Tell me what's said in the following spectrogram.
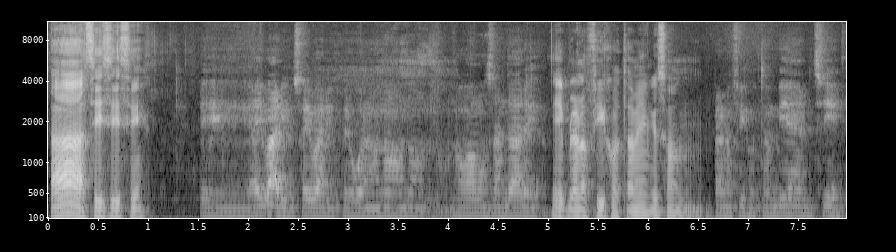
Ah, sí, sí, sí. Eh, hay varios, hay varios, pero bueno, no, no, no, vamos a andar... eh, Y hay planos fijos también que son... Planos fijos también, sí.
